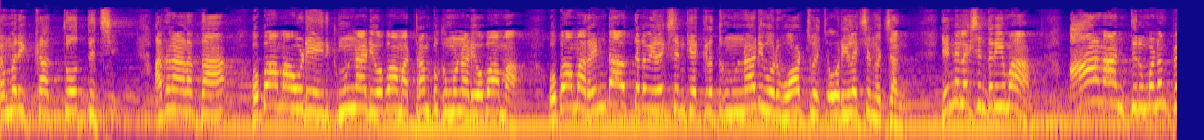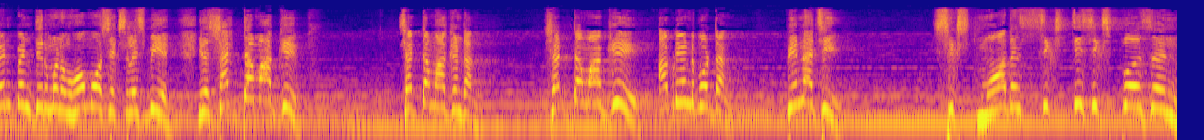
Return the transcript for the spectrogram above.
அமெரிக்கா தோத்துச்சு. அதனால தான் ஒபாமாவுடைய இதுக்கு முன்னாடி ஒபாமா ட்ரம்புக்கு முன்னாடி ஒபாமா ஒபாமா ரெண்டாவது தடவை எலெக்ஷன் கேட்கறதுக்கு முன்னாடி ஒரு வாட்ச் வச்சு ஒரு எலெக்ஷன் வச்சாங்க. என்ன எலெக்ஷன் தெரியுமா? ஆணான் திருமணம் பெண் பெண் திருமணம் ஹோமோசெக்ஸ் லெஸ்பியன் இதை சட்டமாக்கு. சட்டமாக்குண்டாங்க. சட்டமாக்கு அப்படின்னு போட்டாங்க. இப்ப என்னாச்சு six more than sixty six percent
